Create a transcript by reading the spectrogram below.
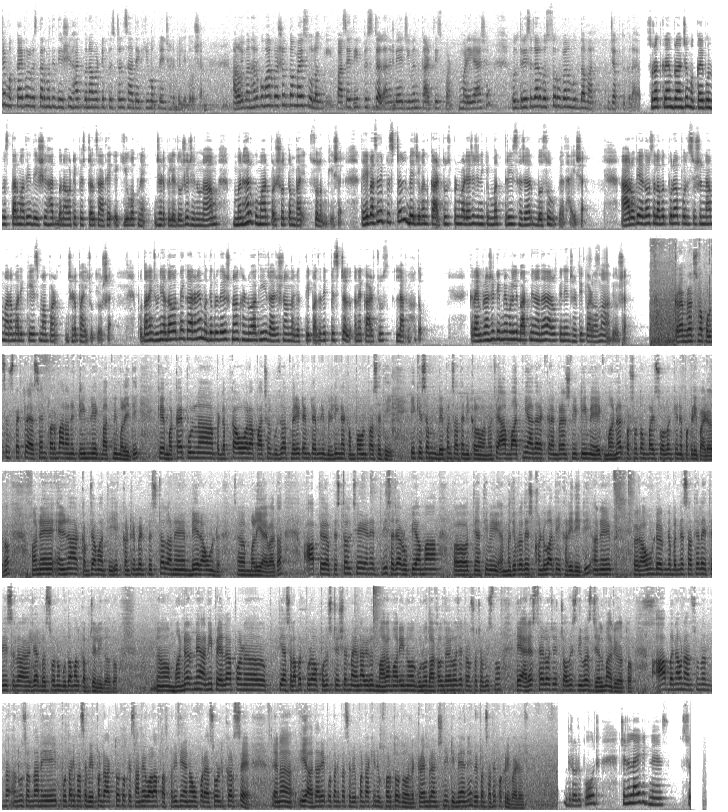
જે મક્કાઈપુર વિસ્તારમાંથી દેશી હાથ બનાવટની પિસ્ટલ સાથે એક યુવકને ઝડપી લીધો છે. આરોપી મનહરકુમાર પરસોત્તમભાઈ સોલંકી પાસેથી પિસ્ટલ અને બે જીવન કાર્તિસ પણ મળી ગયા છે. કુલ ત્રીસ હજાર બસો રૂપિયાનો મુદ્દામાલ જપ્ત કરાયો. સુરત ક્રાઇમ બ્રાન્ચે મક્કાઈપુલ વિસ્તારમાંથી દેશી હાથ બનાવટની પિસ્ટલ સાથે એક યુવકને ઝડપી લીધો છે, જેનું નામ મનહરકુમાર પરસોત્તમભાઈ સોલંકી છે. તેની પાસેથી પિસ્ટલ, બે જીવન કારતૂસ પણ મળ્યા છે, જેની કિંમત ત્રીસ હજાર બસો રૂપિયા થાય છે. આરોપી અગાઉ સલાબતપુરા પોલીસ સ્ટેશનના મારામારી કેસમાં પણ ઝડપાઈ ચૂક્યો છે. પોતાની જૂની અદાવતને કારણે મધ્યપ્રદેશના ખંડવાથી રાજેશ નામના વ્યક્તિ પાસેથી પિસ્ટલ અને કારતૂસ લાવ્યો હતો. ક્રાઇમ બ્રાન્ચની ટીમને મળેલી બાતમીના આધારે આરોપીને ઝડપી પાડવામાં આવ્યો છે. ક્રાઇમ બ્રાન્ચના police inspector S N Parmar અને ટીમને એક બાતમી મળી હતી. કે મકાઈ પુલના ડબકાઓવાળા પાછળ ગુજરાત મેરીટાઈમ ટાઈમની બિલ્ડિંગના કમ્પાઉન્ડ પાસેથી એક કિસમ બેપન સાથે નીકળવાનો છે. આ બાતમી આધારે ક્રાઇમ બ્રાન્ચની ટીમે એક મનહર પરસોત્તમભાઈ સોલંકીને પકડી પાડ્યો હતો અને એના કબજામાંથી એક કન્ટ્રીમેડ પિસ્ટલ અને બે રાઉન્ડ મળી આવ્યા હતા. આ પિસ્તલ છે એણે ત્રીસ હજાર રૂપિયામાં ત્યાંથી મધ્યપ્રદેશ ખંડવાથી ખરીદી હતી અને રાઉન્ડ બંને સાથે લઈ ત્રીસ હજાર બસોનો મુદ્દામાલ કબજે લીધો હતો. મનરને આની પહેલાં પણ ત્યાં સલાબતપુરા પોલીસ સ્ટેશનમાં એમના વિરુદ્ધ મારામારીનો ગુનો દાખલ થયેલો છે, ત્રણસો છવ્વીસનો. એ એરેસ્ટ થયેલો છે, ચોવીસ દિવસ જેલમાં રહ્યો હતો. આ બનાવના અનુસંધાન એ પોતાની પાસે વેપન રાખતો હતો કે સામેવાળા ફરીથી એના ઉપર એસોલ્ટ કરશે. એના, એ આધારે પોતાની પાસે વેપન રાખીને ફરતો હતો. એટલે ક્રાઇમ બ્રાન્ચની ટીમે એને વેપન સાથે પકડી પાડ્યો છે. Bureau report, channel eye witness.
